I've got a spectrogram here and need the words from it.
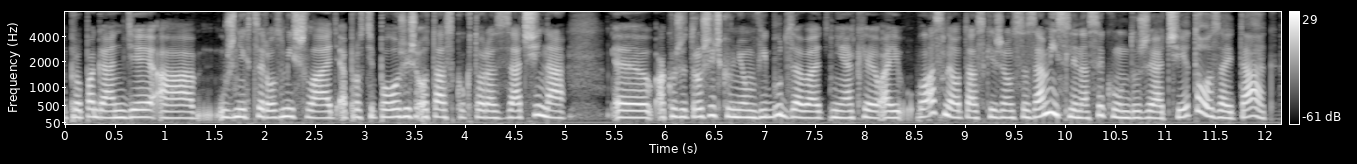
propagande a už nechce rozmýšľať a proste položíš otázku, ktorá začína e, akože trošičku v ňom vybudzavať nejaké aj vlastné otázky, že on sa zamyslí na sekundu, že a či je to ozaj tak?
